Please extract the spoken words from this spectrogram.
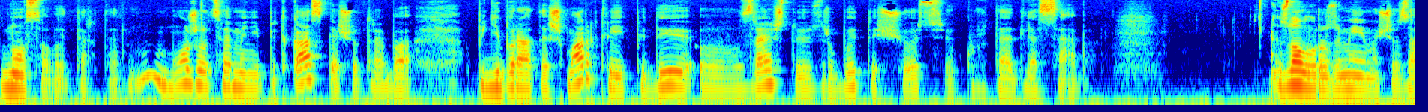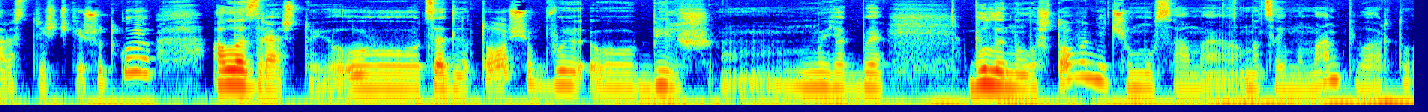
носа витерти. Ну, може, це мені підказка, що треба підібрати шмарклі і піди, е, зрештою, зробити щось круте для себе. Знову розуміємо, що зараз трішки шуткую, але зрештою, це для того, щоб ви більш ну, якби були налаштовані, чому саме на цей момент варто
